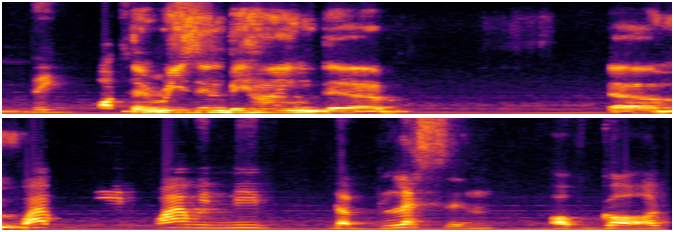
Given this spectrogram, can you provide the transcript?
mm. the importance. The reason behind the. Um, why, we need, why we need the blessing of God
